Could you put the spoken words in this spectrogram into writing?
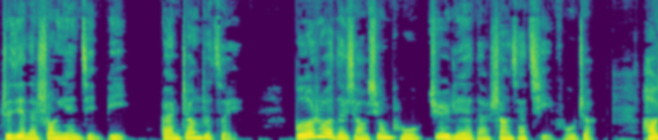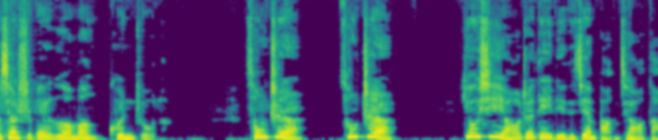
只见他双眼紧闭，半张着嘴，薄弱的小胸脯剧烈的上下起伏着。好像是被噩梦困住了。聪智，聪智，尤西摇着弟弟的肩膀叫道。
